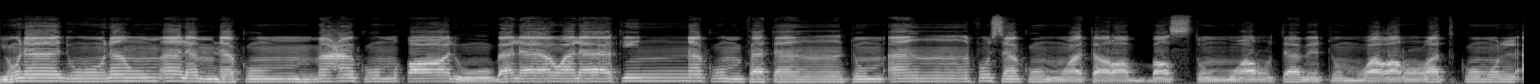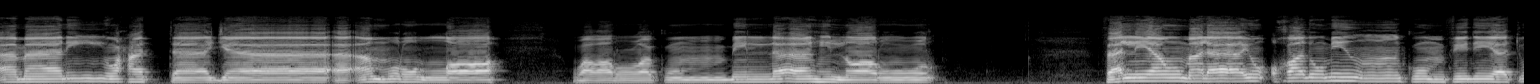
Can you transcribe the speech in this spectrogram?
ينادونهم ألم نكن معكم؟ قالوا بلى ولكنكم فتنتم أنفسكم وتربصتم وارتبتم وغرتكم الأماني حتى جاء أمر الله وغركم بالله الغرور. فاليوم لا يؤخذ منكم فدية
